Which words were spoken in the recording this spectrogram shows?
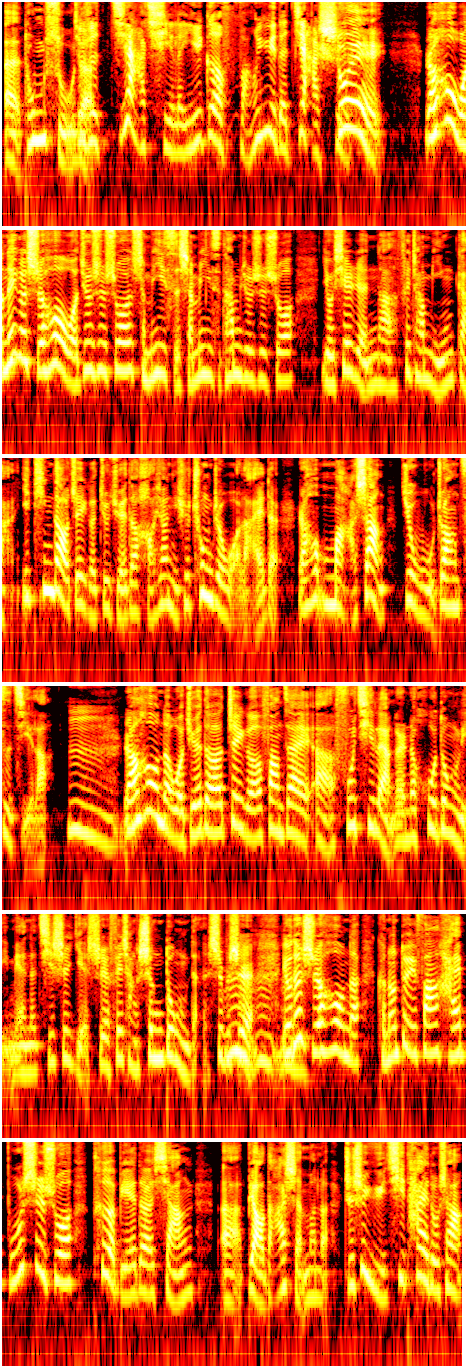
呃通俗的，就是架起了一个防御的架势。，对，然后我那个时候我就是说什么意思？什么意思？他们就是说有些人呢非常敏感，一听到这个就觉得好像你是冲着我来的，然后马上就武装自己了。嗯，然后呢，我觉得这个放在呃夫妻两个人的互动里面呢，其实也是非常生动的，是不是？嗯嗯嗯有的时候呢，可能对方还不是说特别的想呃表达什么了，只是语气态度上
